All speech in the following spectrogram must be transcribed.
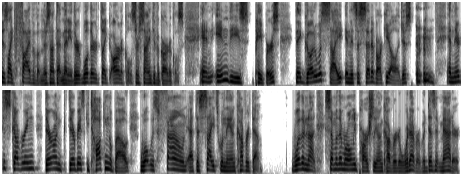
there's like five of them. There's not that many. They're well they're like articles. They're scientific articles. And in these papers they go to a site and it's a set of archaeologists and they're discovering they're on they're basically talking about what was found at the sites when they uncovered them. Whether or not some of them are only partially uncovered or whatever but it doesn't matter.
